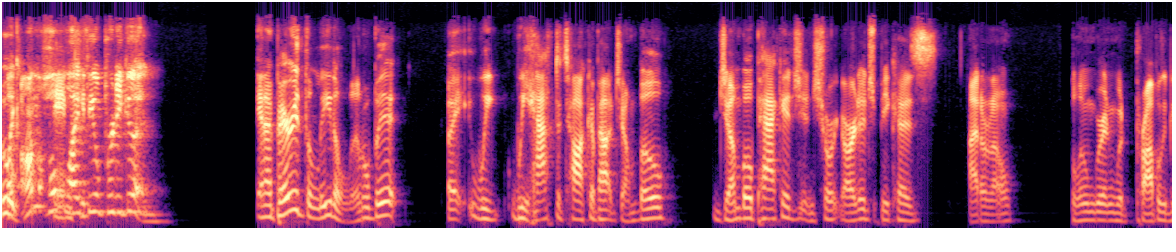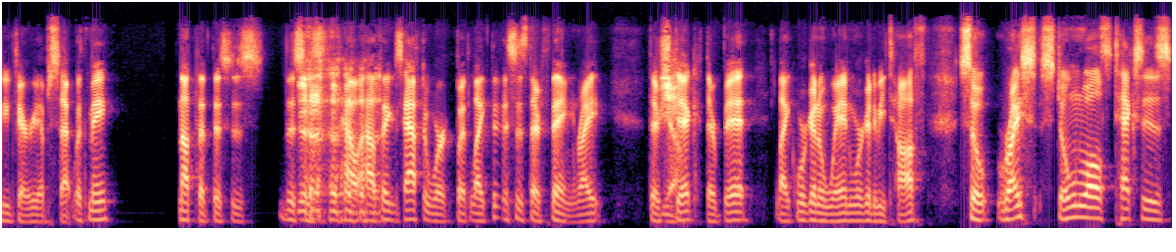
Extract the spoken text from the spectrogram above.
Ooh, like on the whole, I feel pretty good. And I buried the lead a little bit. We we have to talk about jumbo jumbo package and short yardage because I don't know, Bloomgren would probably be very upset with me not that this is this is how, how things have to work, but like this is their thing, right? Their yeah. shtick, their bit. Like we're gonna win, we're gonna be tough. So Rice stonewalls Texas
